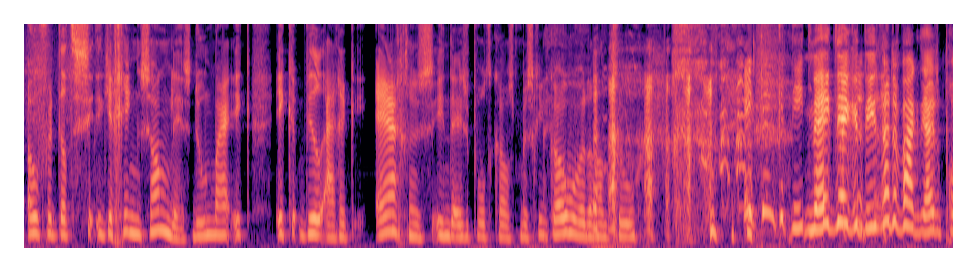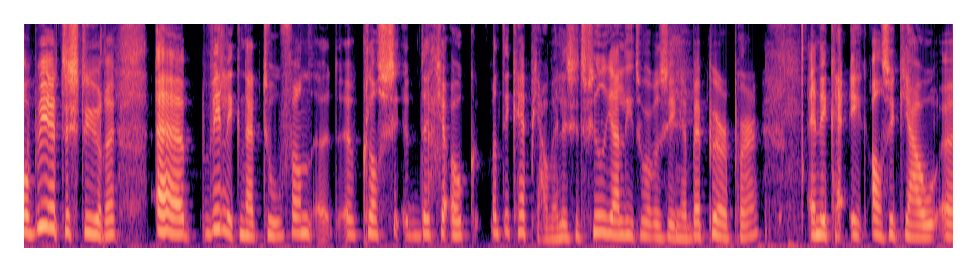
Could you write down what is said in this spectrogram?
over dat je ging zangles doen, maar ik, ik wil eigenlijk ergens in deze podcast, misschien komen we eraan toe. Ik denk het niet. Nee, ik denk het niet, maar dat maakt niet uit. Ik probeer te sturen. Eh, wil ik naartoe van eh, klassie- dat je ook, want ik heb jou wel eens het Vilja-lied horen zingen bij En ik, ik, als ik jou, eh,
